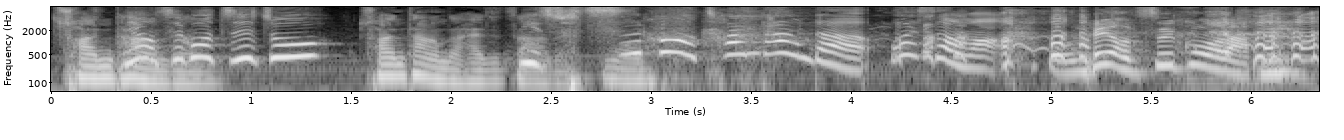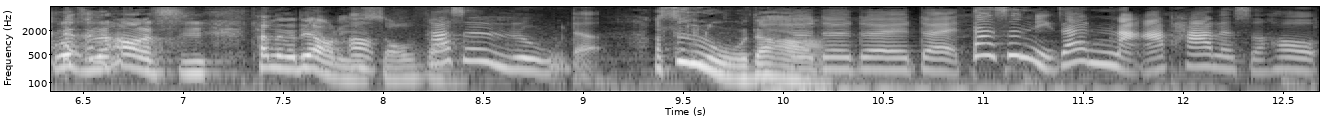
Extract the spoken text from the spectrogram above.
穿烫？你有吃过蜘蛛？穿烫的还是炸的？你吃过穿烫的？为什么？我没有吃过啦，我只是好奇它那个料理手法。它是卤的，是卤的哈。对对对对，但是你在拿它的时候。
